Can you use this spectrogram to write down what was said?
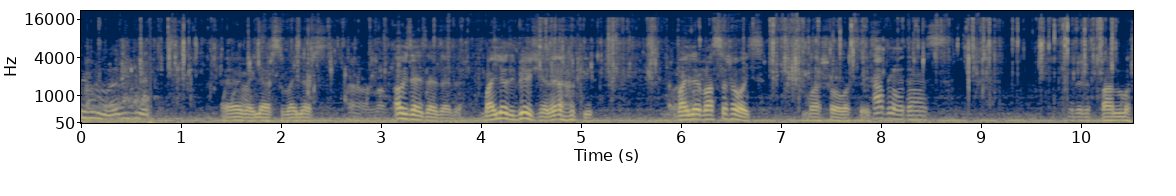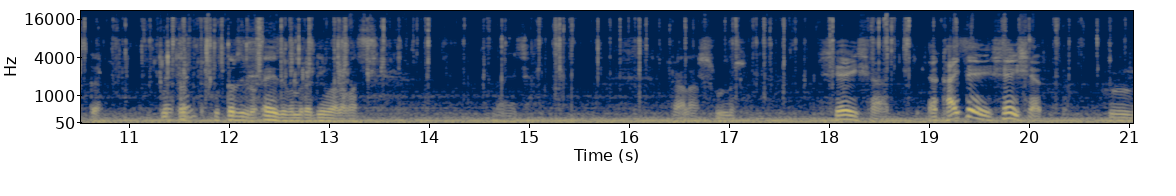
বলব বাইলে আসছে বাইলে আসছে। ওই যায় যায় যায় যায় বাইলে দিবি না? আর কি? বাইলের বাচ্চা সব হয়েছে মাছ সব বাচ্চা হচ্ছে পান মাছ কে? উত্তর উত্তর দিল। এই যে বন্ধুরা ডিমালা মাছ। কালার সুন্দর। সেই স্বাদ। খাইতে সেই স্বাদ। হুম।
